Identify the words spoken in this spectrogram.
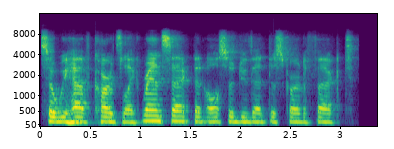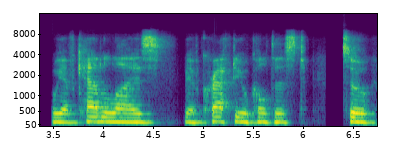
so we have cards like Ransack that also do that discard effect. We have Catalyze. We have Crafty Occultist. So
